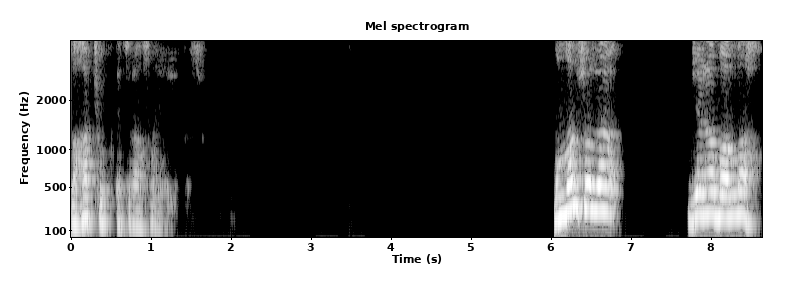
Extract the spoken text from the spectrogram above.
daha çok etrafa yayılır. Bundan sonra Cenab-ı Allah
